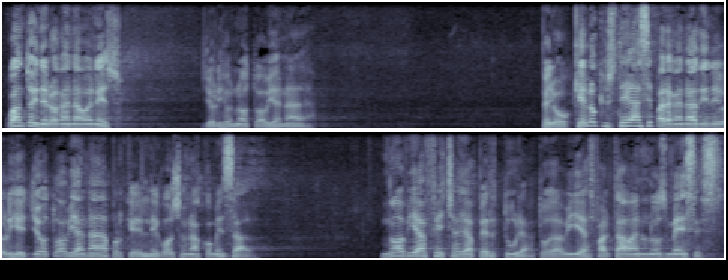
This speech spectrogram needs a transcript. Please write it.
¿Cuánto dinero ha ganado en eso? Yo le dije, no, todavía nada. Pero, ¿qué es lo que usted hace para ganar dinero? Yo le dije, yo todavía nada porque el negocio no ha comenzado. No había fecha de apertura todavía, faltaban unos meses.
